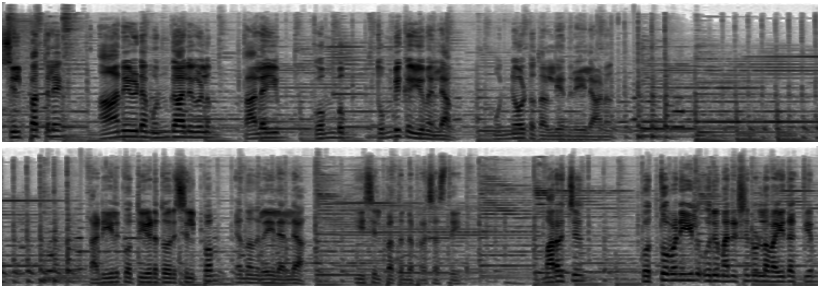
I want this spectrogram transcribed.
ശില്പത്തിലെ ആനയുടെ മുൻകാലുകളും തലയും കൊമ്പും തുമ്പിക്കൈയുമെല്ലാം മുന്നോട്ട് തള്ളിയ നിലയിലാണ്. തടിയിൽ കൊത്തിയെടുത്ത ഒരു ശില്പം എന്ന നിലയിലല്ല ഈ ശില്പത്തിന്റെ പ്രശസ്തി. മറിച്ച് കൊത്തുപണിയിൽ ഒരു മനുഷ്യനുള്ള വൈദഗ്ധ്യം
